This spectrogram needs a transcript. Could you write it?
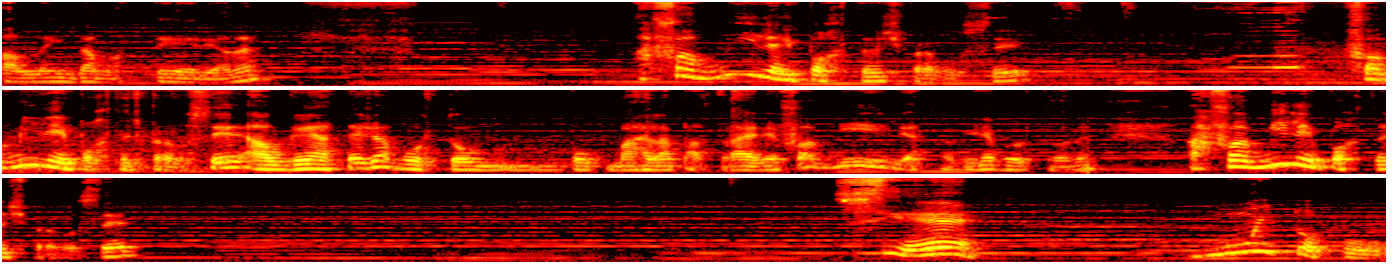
além da matéria, né? A família é importante para você? Família é importante para você? Alguém até já botou um pouco mais lá para trás, né? Família, alguém já botou, né? A família é importante para você? Se é, muito pouco.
